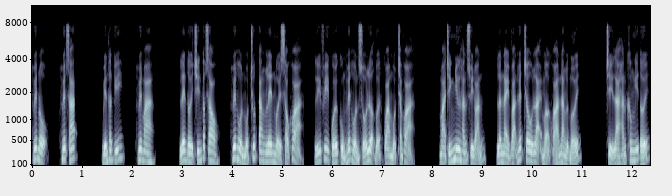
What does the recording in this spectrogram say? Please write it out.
huyết nộ, huyết sát. Biến thân kỹ, huyết ma. Lên tới chín cấp sau, huyết hồn một chút tăng lên mười sáu khỏa, lý phi cuối cùng huyết hồn số lượng vượt qua một trăm khỏa. Mà chính như hắn suy đoán, lần này vạn huyết châu lại mở khóa năng lực mới. Chỉ là hắn không nghĩ tới,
